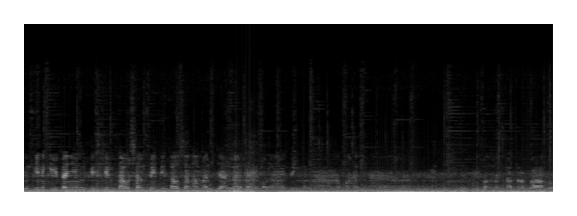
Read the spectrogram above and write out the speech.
Yung kinikita niyo yung 15,000, 20,000 naman dyan, lalo yung mga ating mga mahal na ibang nagtatrabaho.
